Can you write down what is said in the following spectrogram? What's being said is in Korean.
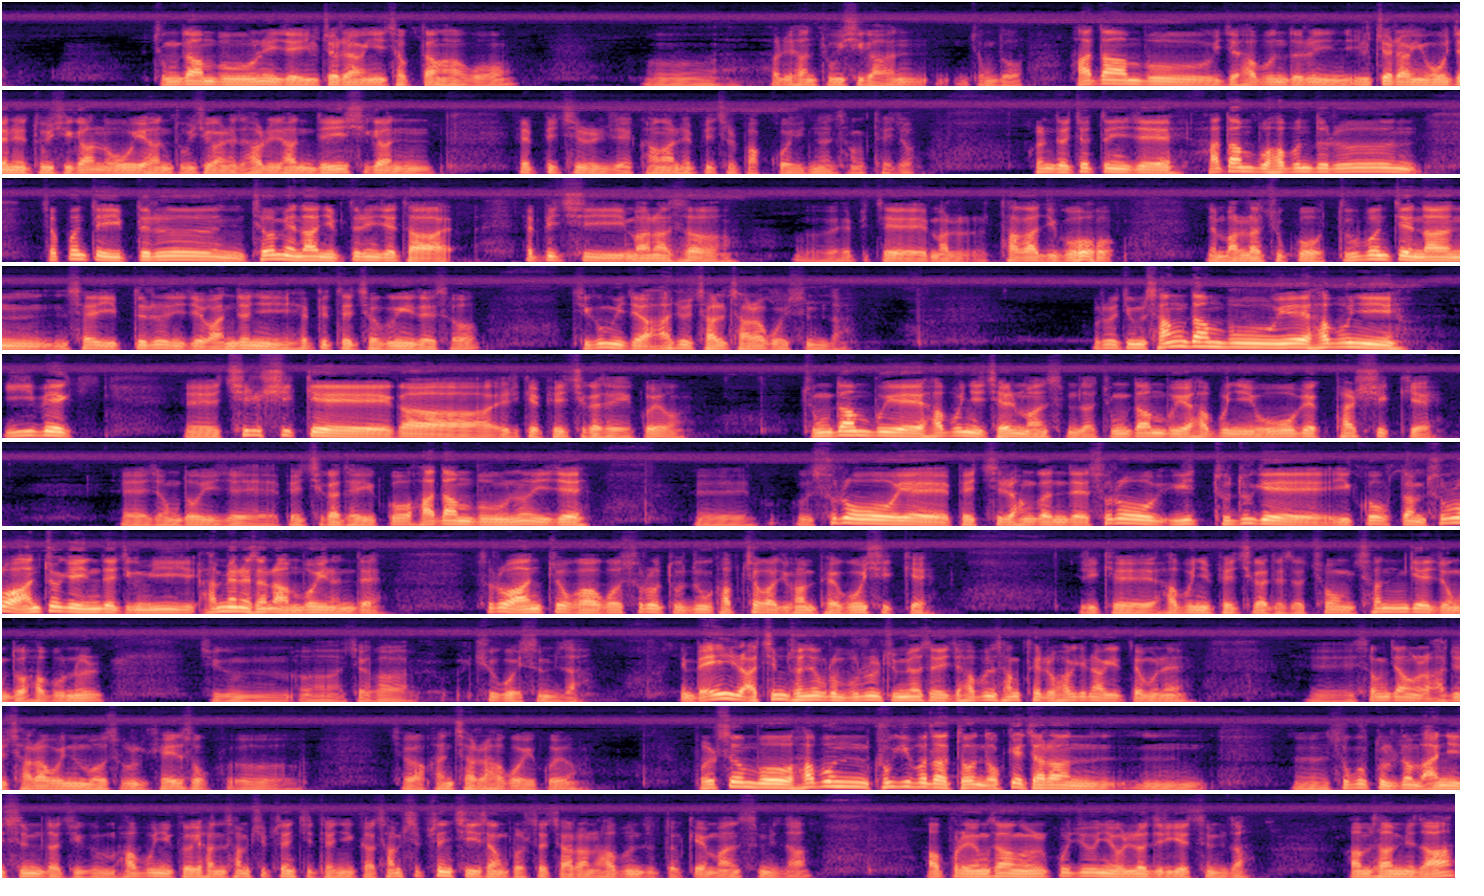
중단부는 이제 일조량이 적당하고 어, 하루에 한 2시간 정도 하단부 이제 화분들은 일조량이 오전에 2시간 오후에 한 2시간에서 하루에 한 4시간 햇빛을 이제 강한 햇빛을 받고 있는 상태죠. 그런데 어쨌든 이제 하단부 화분들은 첫 번째 잎들은 처음에 난 잎들은 이제 다 햇빛이 많아서 어, 햇빛에 말 타가지고 말라 죽고 두 번째 난 새 잎들은 이제 완전히 햇빛에 적응이 돼서 지금 이제 아주 잘 자라고 있습니다. 그리고 지금 상단부에 화분이 270개가 이렇게 배치가 되어 있고요. 중단부에 화분이 제일 많습니다. 중단부에 화분이 580개 정도 이제 배치가 되어 있고 하단부는 이제 에, 그 수로에 배치를 한 건데 수로 위 두둑에 있고 그다음 수로 안쪽에 있는데 지금 이 화면에서는 안 보이는데 수로 안쪽하고 수로 두둑 합쳐가지고 한 150개 이렇게 화분이 배치가 돼서 총 1000개 정도 화분을 지금 어 제가 키우고 있습니다. 매일 아침 저녁으로 물을 주면서 이제 화분 상태를 확인하기 때문에 예, 성장을 아주 잘하고 있는 모습을 계속 어 제가 관찰을 하고 있고요. 벌써 뭐 화분 크기보다 더 높게 자란 음, 어, 수국들도 많이 있습니다. 지금 화분이 거의 한 30cm 되니까 30cm 이상 벌써 자란 화분들도 꽤 많습니다. 앞으로 영상을 꾸준히 올려드리겠습니다. 감사합니다.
